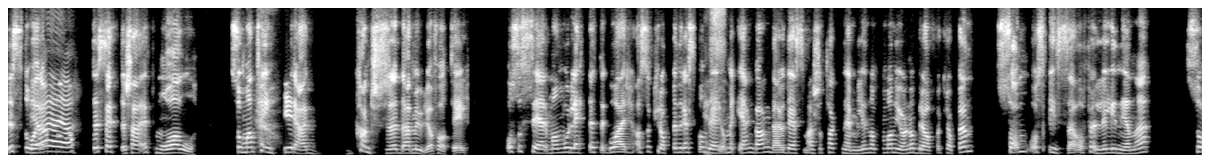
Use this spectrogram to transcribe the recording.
Det står Ja, ja, ja. at det setter seg et mål som man tenker er kanskje det er mulig å få til. Og så ser man hvor lett dette går. Altså Kroppen responderer jo med en gang. Det er jo det som er så takknemlig når man gjør noe bra for kroppen, som å spise og følge linjene. Så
